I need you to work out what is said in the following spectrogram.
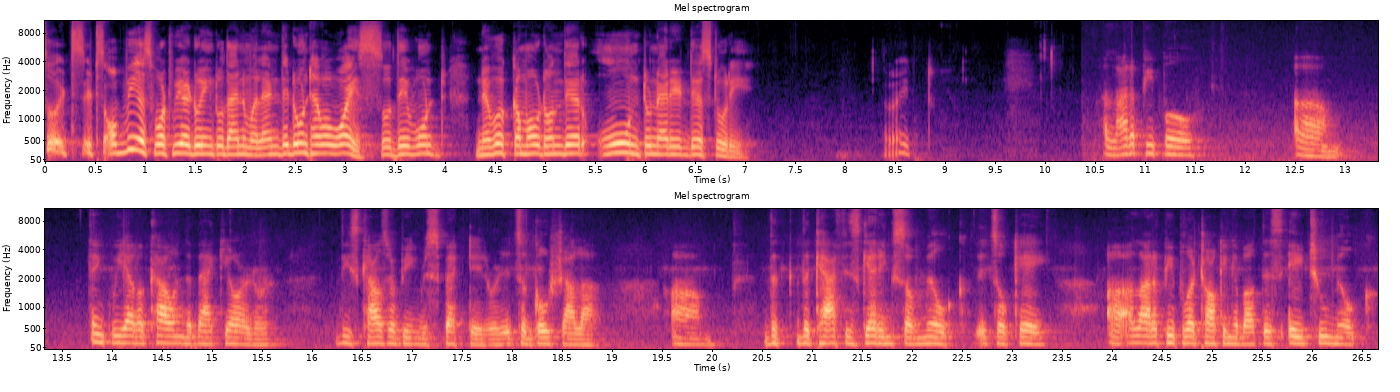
So it's it's obvious what we are doing to the animal and they don't have a voice. So they won't never come out on their own to narrate their story. Right? A lot of people um, think we have a cow in the backyard or these cows are being respected or it's a goshala. Um, the, the calf is getting some milk, it's okay. Uh, a lot of people are talking about this A2 milk.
